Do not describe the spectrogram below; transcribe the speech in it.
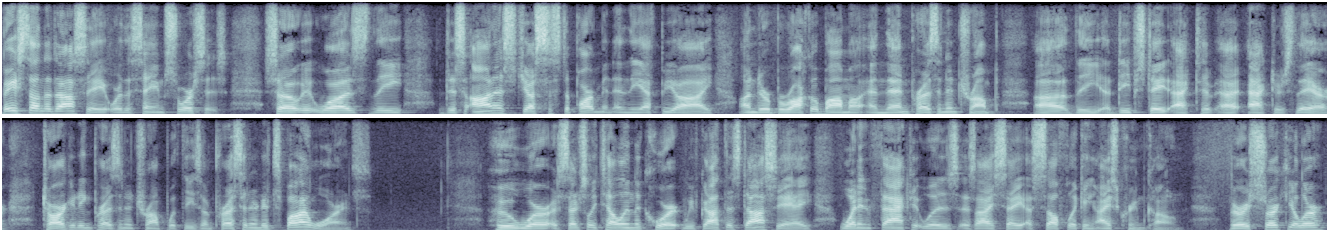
based on the dossier or the same sources. So it was the dishonest Justice Department and the FBI under Barack Obama and then President Trump, uh, the uh, deep state active, uh, actors there, targeting President Trump with these unprecedented spy warrants. Who were essentially telling the court, we've got this dossier, when in fact it was, as I say, a self licking ice cream cone very circular.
